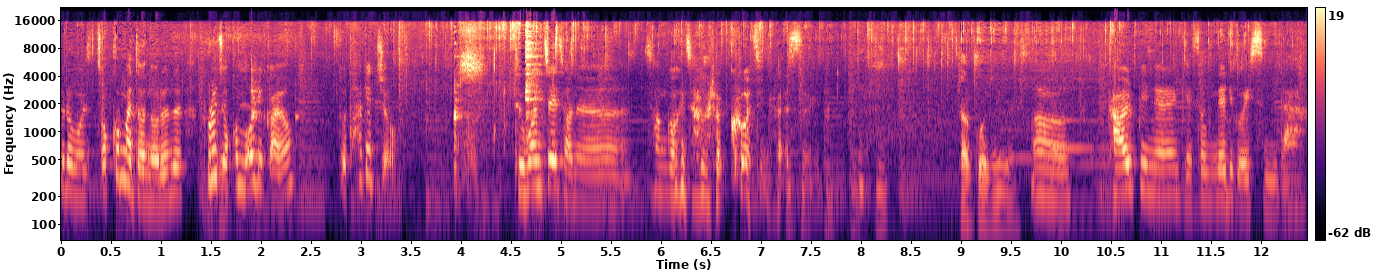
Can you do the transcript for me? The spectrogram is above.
여러분, 조금만 더 노르는, 불을 조금 올릴까요? 또 타겠죠? 두 번째 저는 성공적으로 구워진 것 같습니다. 잘 구워졌네. 어, 가을비는 계속 내리고 있습니다.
